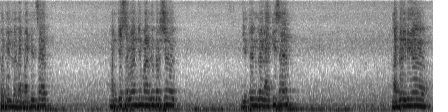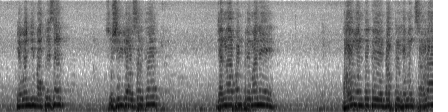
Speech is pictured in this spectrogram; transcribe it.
कपिल दादा पाटील साहेब आमचे सर्वांचे मार्गदर्शक जितेंद्र डाकी साहेब आदरणीय हेमंतजी म्हात्रे साहेब सुशीलजी अवसरकर ज्यांना आपण प्रेमाने भाऊ म्हणतो ते डॉक्टर हेमंत सावरा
